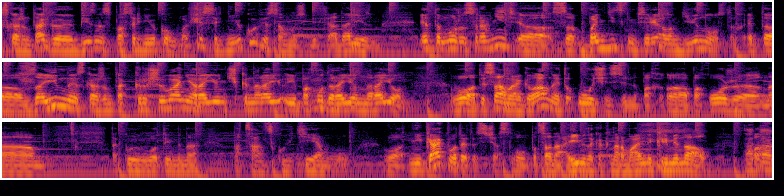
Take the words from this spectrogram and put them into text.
скажем так, э, бизнес по средневековому. Вообще средневековье само себе феодализм. Это можно сравнить э, с бандитским сериалом 90-х. Это взаимное, скажем так, крышевание райончика на район и похода район на район. Вот. И самое главное, это очень сильно пох- а, похоже на такую вот именно пацанскую тему. Вот. Не как вот это сейчас слово пацана, а именно как нормальный криминал. Это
